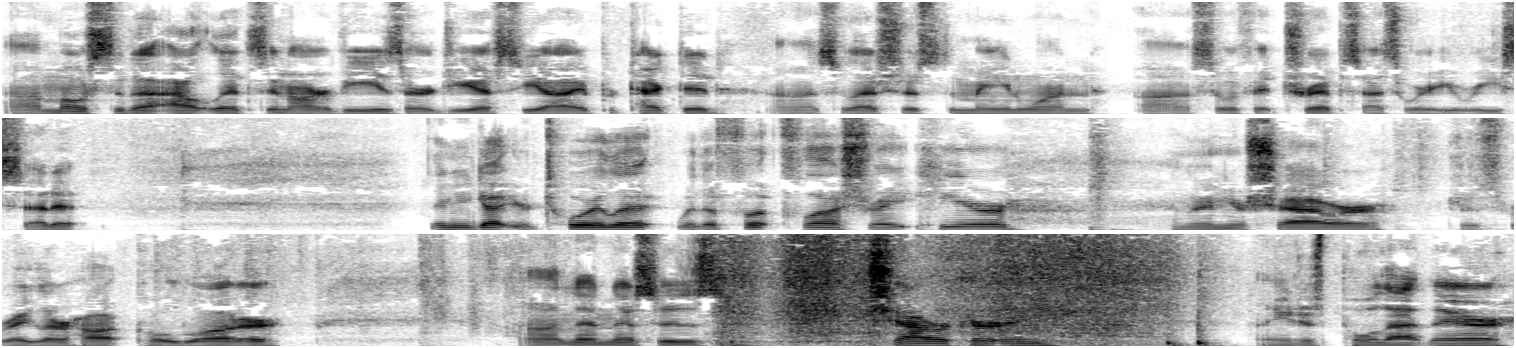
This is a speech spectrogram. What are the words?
Uh, most of the outlets in RVs are GFCI protected, uh, so that's just the main one. Uh, so if it trips, that's where you reset it. Then you got your toilet with a foot flush right here, and then your shower, just regular hot, cold water. Uh, and then this is shower curtain. Just pull that there,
